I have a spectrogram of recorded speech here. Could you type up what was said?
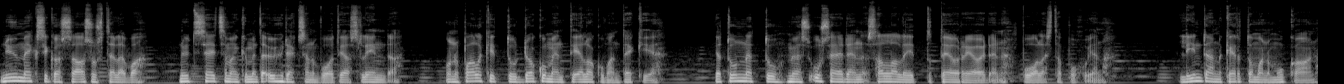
New Mexicossa asusteleva, nyt 79-vuotias Linda on palkittu dokumenttielokuvan tekijä – ja tunnettu myös useiden salaliittoteorioiden puolesta puhujana. Lindan kertoman mukaan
